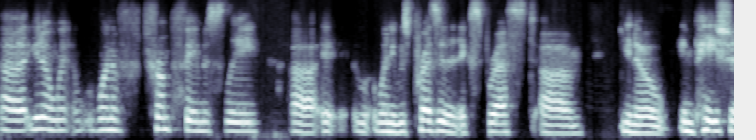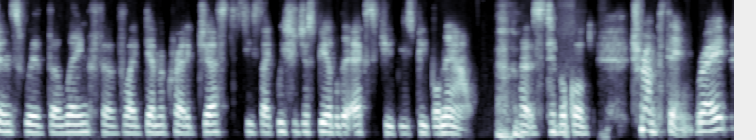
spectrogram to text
uh, you know, when, one of Trump famously, uh, it, when he was president, expressed, um, you know, impatience with the length of like democratic justice. He's like, we should just be able to execute these people now. That's typical Trump thing, right?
